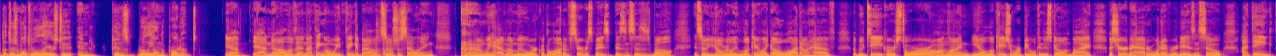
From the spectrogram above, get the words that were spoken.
but there's multiple layers to it and depends really on the product. Yeah, yeah, no, I love that. And I think when we think about social selling, we have, I mean, we work with a lot of service based businesses as well. And so you don't really look and you're like, oh, well, I don't have a boutique or a store or online, you know, location where people can just go and buy a shirt or hat or whatever it is. And so I think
